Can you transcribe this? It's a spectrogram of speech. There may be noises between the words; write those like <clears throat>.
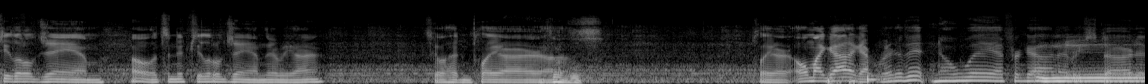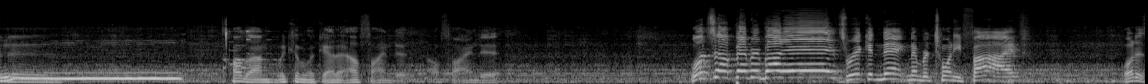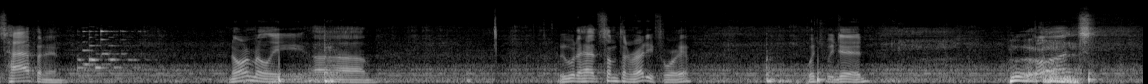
nifty little jam. Oh, it's a nifty little jam. There we are. Let's go ahead and play our. Uh, play our. Oh my god, I got rid of it? No way, I forgot I restarted it. Hold on, we can look at it. I'll find it. I'll find it. What's up, everybody? It's Rick and Nick, number 25. What is happening? Normally, um, we would have had something ready for you, which we did. But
